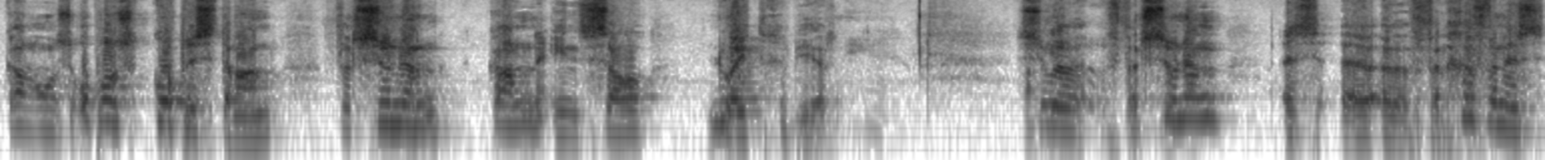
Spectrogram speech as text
kan ons op ons koppe staan. Versoening kan en sal nooit gebeur nie. So versoening is 'n uh, uh, vergifnis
